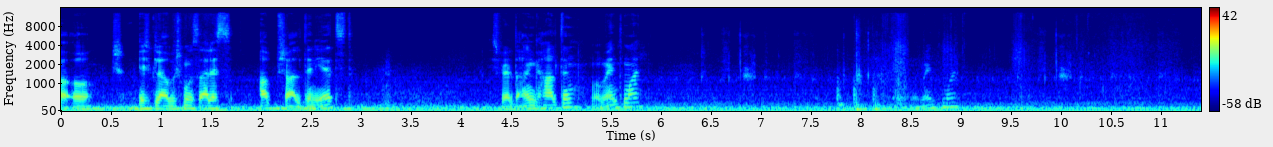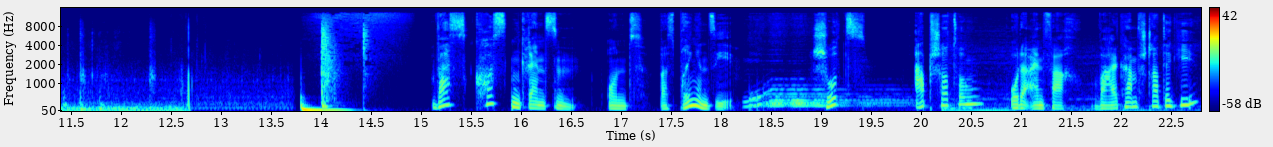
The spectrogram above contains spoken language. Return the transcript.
Oh oh, ich glaube, ich muss alles abschalten jetzt. Ich werde angehalten. Moment mal. Moment mal. Was kosten Grenzen und was bringen sie? Schutz? Abschottung oder einfach Wahlkampfstrategie?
